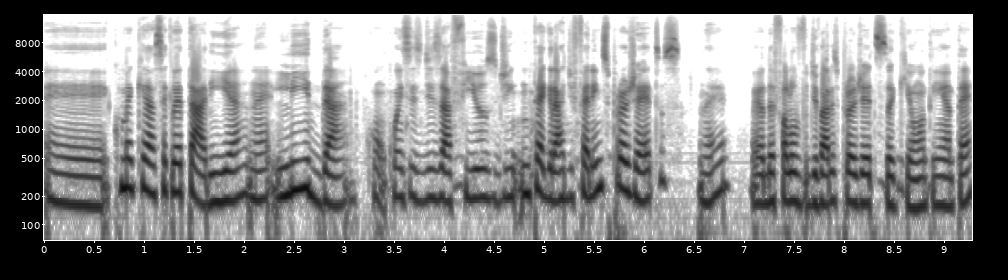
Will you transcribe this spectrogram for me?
é, como é que a secretaria, né, lida com, com esses desafios de integrar diferentes projetos, né? O Helder falou de vários projetos aqui ontem até,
